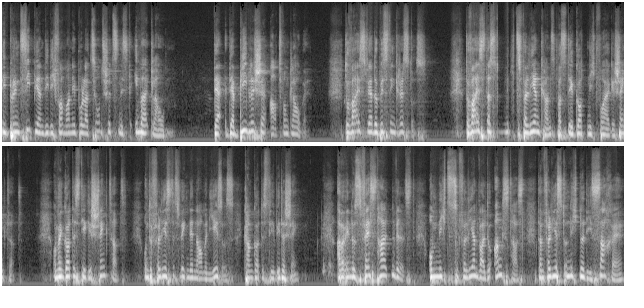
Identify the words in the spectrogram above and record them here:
die Prinzipien, die dich vor Manipulation schützen, ist immer Glauben. Der, der biblische Art von Glaube. Du weißt, wer du bist in Christus. Du weißt, dass du nichts verlieren kannst, was dir Gott nicht vorher geschenkt hat. Und wenn Gott es dir geschenkt hat und du verlierst deswegen den Namen Jesus, kann Gott es dir wieder schenken. Aber wenn du es festhalten willst, um nichts zu verlieren, weil du Angst hast, dann verlierst du nicht nur die Sache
